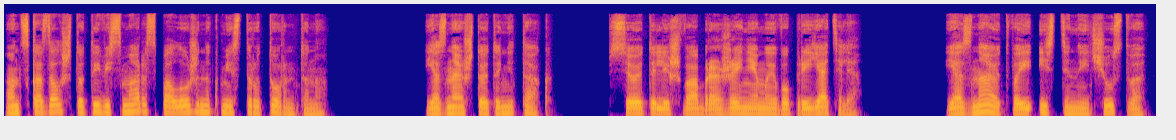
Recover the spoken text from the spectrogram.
Он сказал, что ты весьма расположена к мистеру Торнтону. Я знаю, что это не так. Все это лишь воображение моего приятеля. Я знаю твои истинные чувства —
